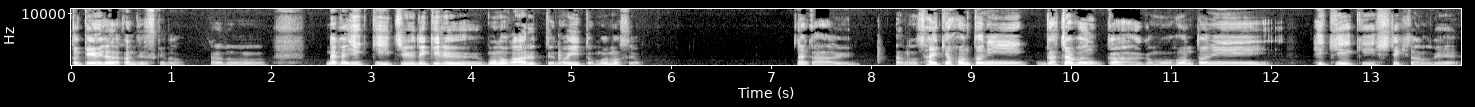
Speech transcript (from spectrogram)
とけみたいな感じですけど、あの、なんか一喜一憂できるものがあるっていうのはいいと思いますよ。なんか、あの、最近本当にガチャ文化がもう本当に辟易してきたので、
